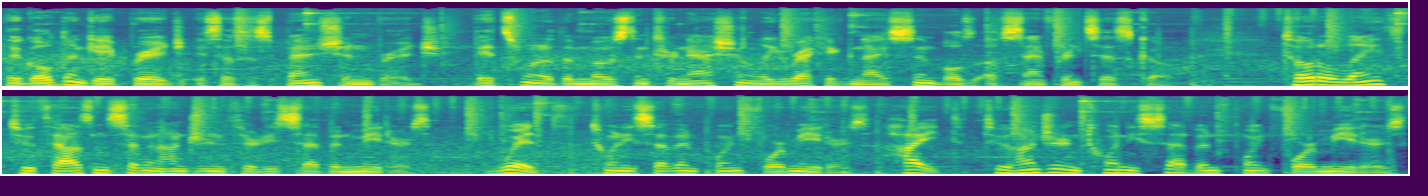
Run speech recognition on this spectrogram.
The Golden Gate Bridge is a suspension bridge. It's one of the most internationally recognized symbols of San Francisco. Total length 2,737 meters, width 27.4 meters, height 227.4 meters,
